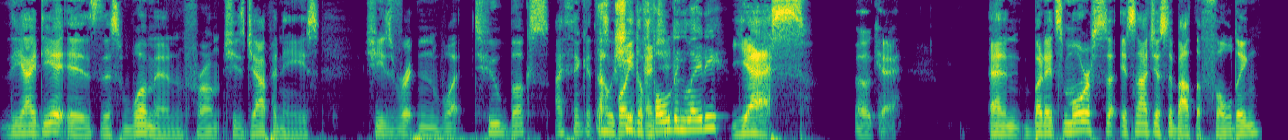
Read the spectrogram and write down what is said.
the idea is this woman from she's Japanese. She's written what two books I think at this Oh, point. is she the and folding lady? yes, Okay. And but it's more. so- It's not just about the folding,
